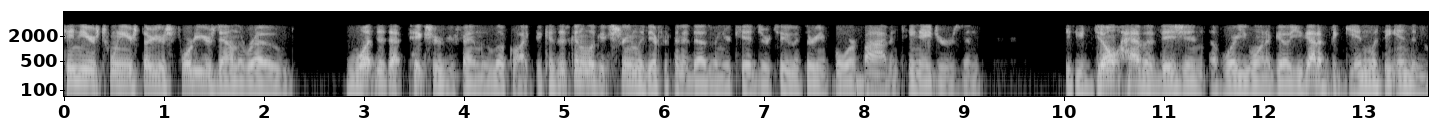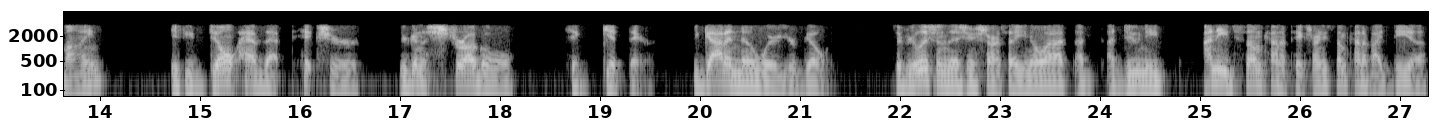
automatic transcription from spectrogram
10 years, 20 years, 30 years, 40 years down the road, what does that picture of your family look like? Because it's going to look extremely different than it does when your kids are two and three and four and five and teenagers. And if you don't have a vision of where you want to go, you got to begin with the end in mind if you don't have that picture, you're going to struggle to get there. You got to know where you're going. So if you're listening to this and you start to say, you know what, I, I, I do need, I need some kind of picture. I need some kind of idea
